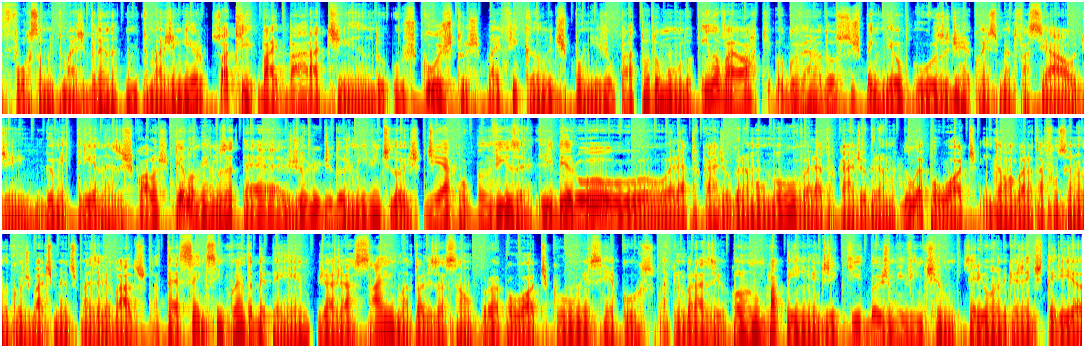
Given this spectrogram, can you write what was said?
força, muito mais grana, muito mais dinheiro, só que vai barateando os custos, vai ficando disponível para todo mundo. Em Nova York, o governador suspendeu o uso de reconhecimento facial, de biometria nas escolas, pelo menos até julho de 2022. De Apple, Anvisa liberou o eletrocardiograma, um novo eletrocardiograma do Apple Watch, então agora está funcionando com os batimentos mais elevados, até 150 BPM. Já já sai uma atualização para o Apple Watch com esse recurso aqui no Brasil. Rolando um papinho de que 2021 seria o ano que a gente teria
